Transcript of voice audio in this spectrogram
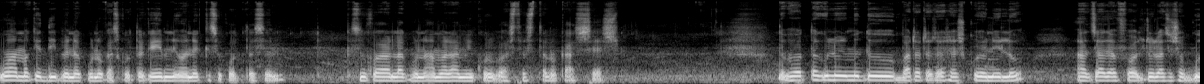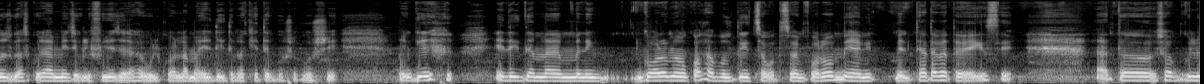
ও আমাকে দিবে না, কোনো কাজ করতে এমনি অনেক কিছু করতেছেন। কিছু করা লাগবে না, আমার আমি করব আস্তে আস্তে, আমার কাজ শেষ। তো ভর্তাগুলোর মধ্যে বাটাটাটা শেষ করে নিল। আর যা যা ফল টল আছে সব গোছ গাছ করে আমি যেগুলো ফ্রিজে রাখা ওগুলো করলাম আর এদিক দিয়ে আমরা খেতে বসে বসে মানে এদিক দিয়ে আমরা মানে গরমে আমার কথা বলতে ইচ্ছা করতেছে আমি গরমে আমি মানে তেতা ব্যথা হয়ে গেছি। তো সবগুলো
